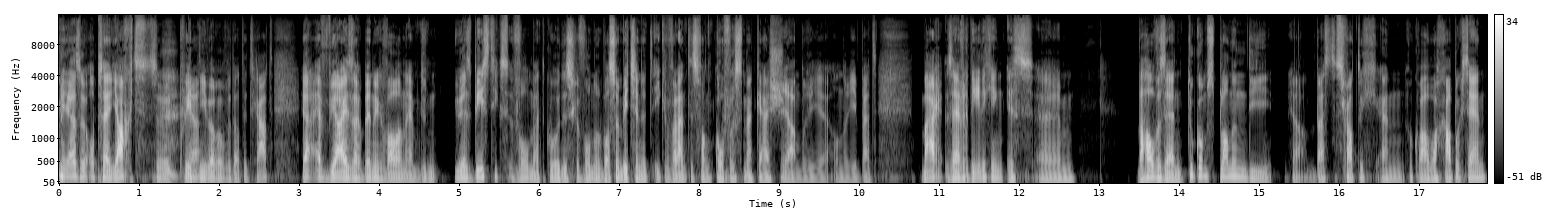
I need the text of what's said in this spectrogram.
ja, zo op zijn jacht. Zo, ik weet Ja. niet waarover dat dit gaat. Ja, FBI is daar binnengevallen en hebben USB-sticks vol met codes gevonden. Wat zo'n beetje het equivalent is van koffers met cash Ja. onder, je, onder je bed. Maar zijn verdediging is, ehm, behalve zijn toekomstplannen, die ja, best schattig en ook wel wat grappig zijn,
